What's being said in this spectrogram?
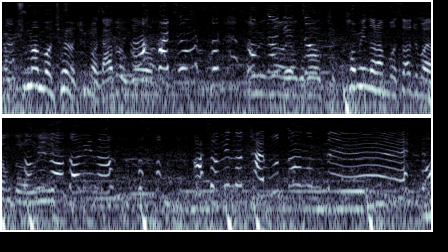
그럼 춤 한번 춰요 춤 나도 이거 아 좀 여기서 갑자기 여기서 좀 터미널 한번 쏴줘봐 형들 우리 터미너 터미너. 아 터미너 잘못 짜는데. 어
